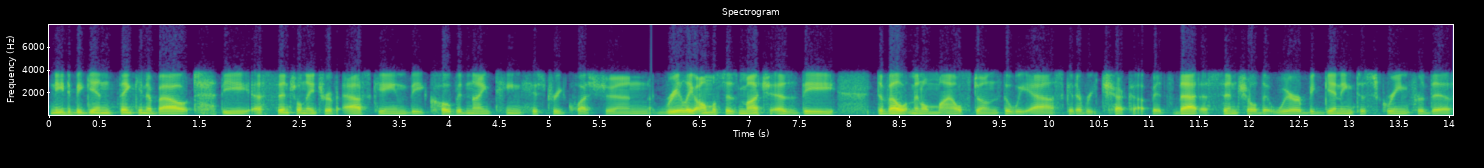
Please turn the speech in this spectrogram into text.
need to begin thinking about the essential nature of asking the COVID 19 history question really almost as much as the developmental milestones that we ask at every checkup. It's that essential that we're beginning to screen for this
